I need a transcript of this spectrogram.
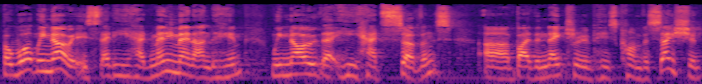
But what we know is that he had many men under him. We know that he had servants uh, by the nature of his conversation.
